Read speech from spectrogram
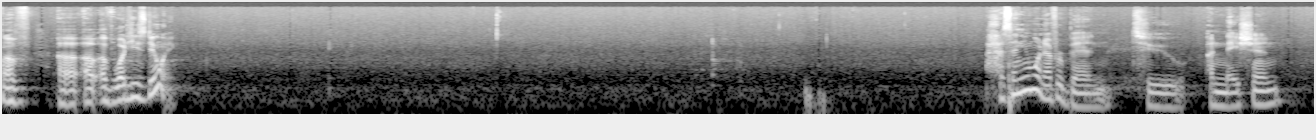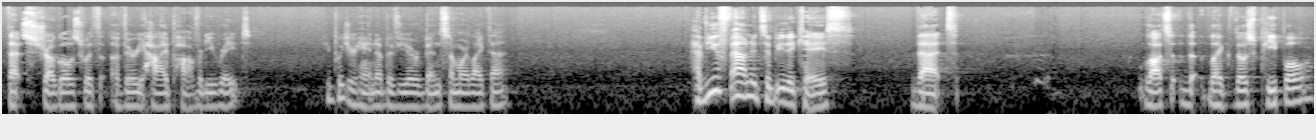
of, uh, of what He's doing. Has anyone ever been to a nation that struggles with a very high poverty rate? You put your hand up if you've ever been somewhere like that. Have you found it to be the case that lots of like those people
